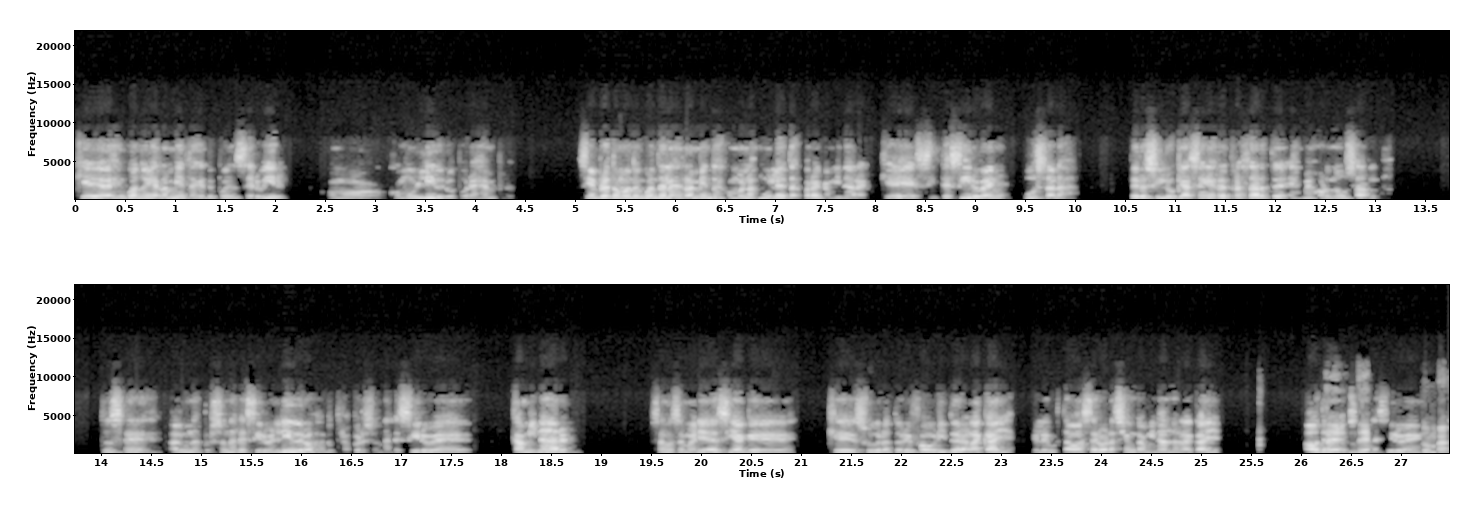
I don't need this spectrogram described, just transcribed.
que de vez en cuando hay herramientas que te pueden servir, como, como un libro, por ejemplo. Siempre tomando en cuenta las herramientas como las muletas para caminar, que si te sirven, úsalas. Pero si lo que hacen es retrasarte, es mejor no usarlas. Entonces, a algunas personas les sirven libros, a otras personas les sirve caminar. San José María decía que, que su oratorio favorito era la calle, que le gustaba hacer oración caminando en la calle. A otras De- personas de- les sirven... Tu, me-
